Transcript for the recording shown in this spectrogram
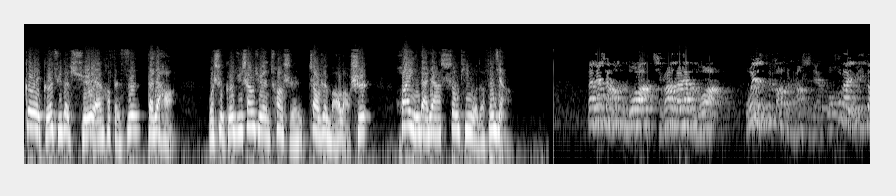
各位格局的学员和粉丝，大家好，我是格局商学院创始人赵振宝老师，欢迎大家收听我的分享。大家想了很多了，启发了大家很多了，我也思考了很长时间。我后来有一个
